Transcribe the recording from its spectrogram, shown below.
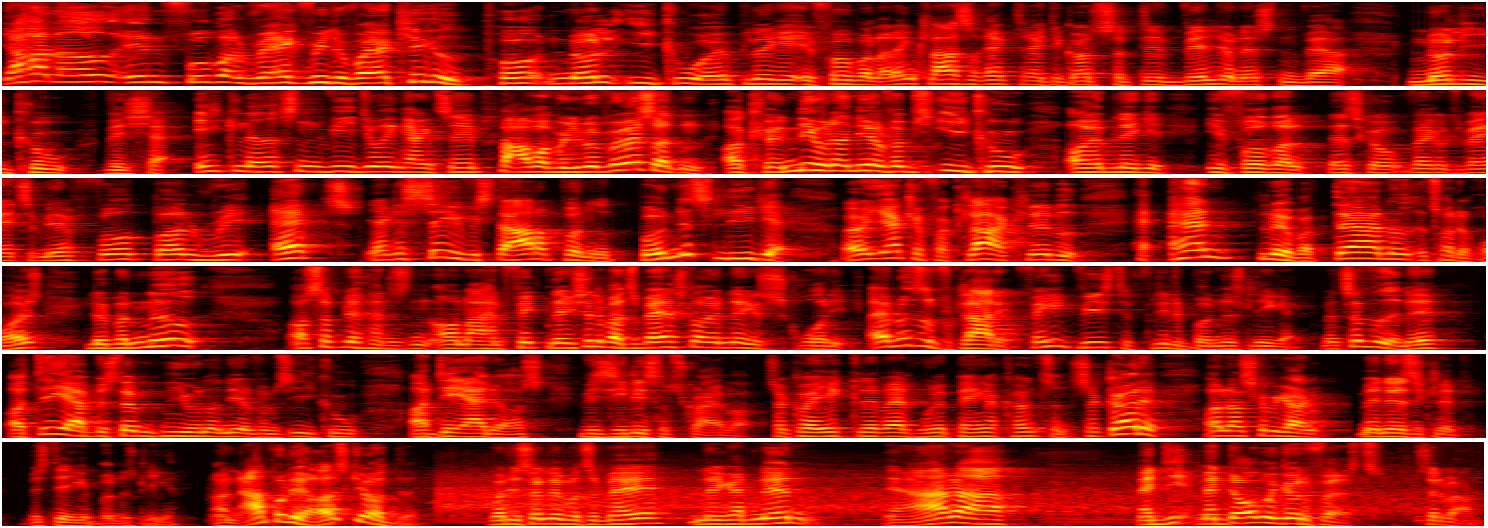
Jeg har lavet en fodbold react video, hvor jeg kiggede på 0 IQ øjeblikke i fodbold, og den klarer sig rigtig, rigtig godt, så det vil jo næsten være 0 IQ, hvis jeg ikke lavede sådan en video en gang til, bare hvor vi reverser den, og kører 999 IQ øjeblikke i fodbold. Let's go. Velkommen tilbage til mere fodbold react. Jeg kan se, at vi starter på noget Bundesliga, og jeg kan forklare klippet. Han løber derned, jeg tror det er Reus, løber ned, og så bliver han sådan, åh oh, nej, han fik den ikke. Så løber bare tilbage, slår indlægget, så skruer de. Og jeg bliver nødt til at forklare det, for jeg kan ikke vise det, fordi det er Bundesliga. Men så ved jeg det, og det er bestemt 999 IQ, og det er det også, hvis I lige subscriber. Så går I ikke glip af alt muligt banger content. Så gør det, og lad os komme i gang med næste klip, hvis det ikke er Bundesliga. Og Napoli har også gjort det, hvor de så løber tilbage, lægger den ind. Ja da. Men, de, men Dortmund gjorde det først, så det var.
